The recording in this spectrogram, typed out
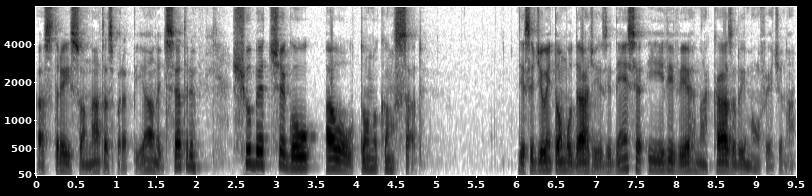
as três sonatas para piano, etc., Schubert chegou ao outono cansado. Decidiu então mudar de residência e viver na casa do irmão Ferdinand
